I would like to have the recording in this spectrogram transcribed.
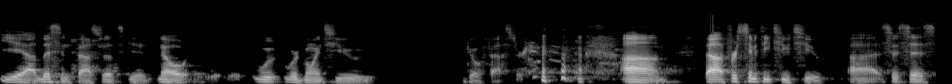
yeah, listen faster. That's good. No, we're going to go faster. um, uh, 1 Timothy 2 2. Uh, so it says,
